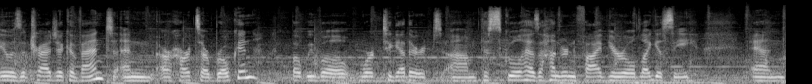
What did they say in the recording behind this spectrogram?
it was a tragic event and our hearts are broken, but we will work together. Um, this school has a 105 year old legacy, and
